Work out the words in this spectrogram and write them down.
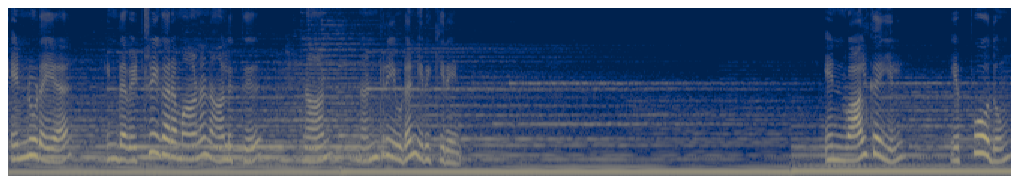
என்னுடைய இந்த வெற்றிகரமான நாளுக்கு நான் நன்றியுடன் இருக்கிறேன். என் வாழ்க்கையில் எப்போதும்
